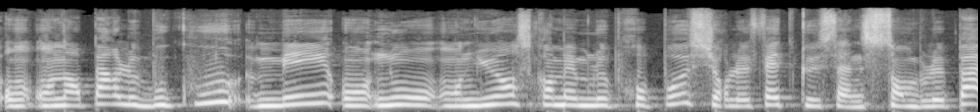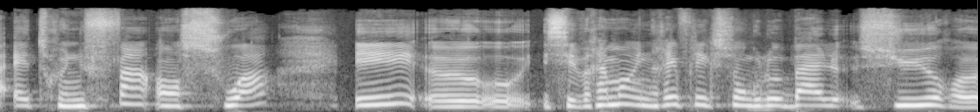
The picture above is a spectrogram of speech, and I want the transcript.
on, en parle beaucoup, mais on, nous on nuance quand même le propos sur le fait que ça ne semble pas être une fin en soi et euh, c'est vraiment une réflexion globale sur euh,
